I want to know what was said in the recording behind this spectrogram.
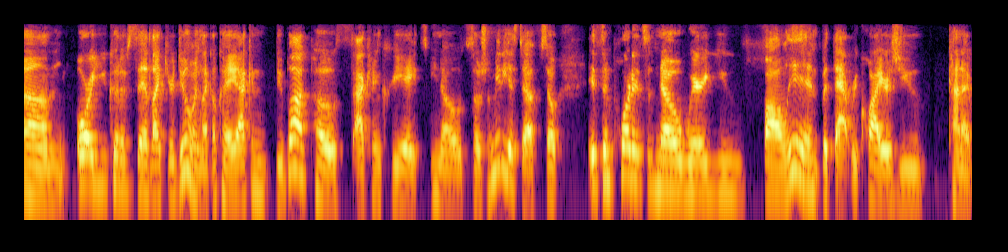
um, or you could have said like you're doing like okay i can do blog posts i can create you know social media stuff. So it's important to know where you fall in but that requires you kind of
